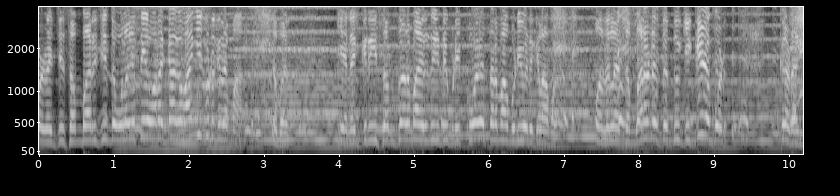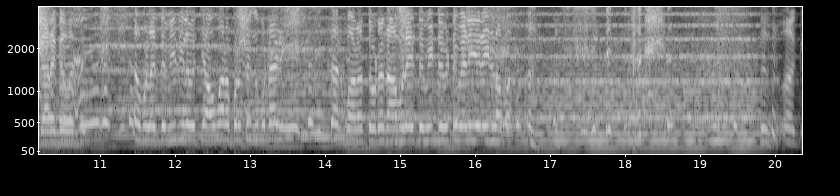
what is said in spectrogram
உழைச்சு சம்பாரிச்சு இந்த உலகத்தையே உனக்காக வாங்கி கொடுக்குறேம்மா. எனக்கு நீ சம்சாரமா இருந்துகிட்டு இப்படி கோழத்தனமா முடிவெடுக்கலாமா? முதல்ல இந்த மரணத்தை தூக்கி கீழே போடு. கடன்காரங்க வந்து நம்மள இந்த வீதியில வச்சு அவமானப்படுறதுக்கு முன்னாடி தன் மானத்தோட நாமளே இந்த வீட்டை விட்டு வெளியேறிடலாமா? வாங்க.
